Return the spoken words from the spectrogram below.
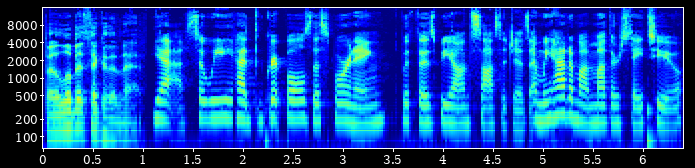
but a little bit thicker than that. Yeah, so we had grit bowls this morning with those Beyond sausages, and we had them on Mother's Day too.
